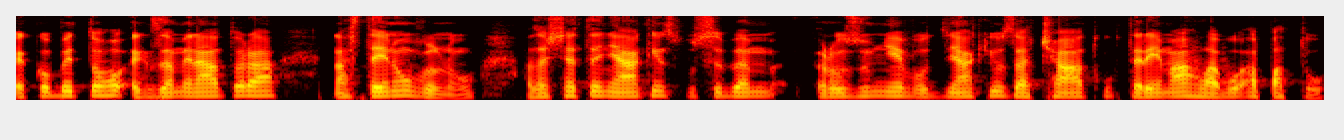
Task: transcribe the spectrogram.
jakoby toho examinátora na stejnou vlnu a začnete nějakým způsobem rozumět od nějakého začátku, který má hlavu a patu.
